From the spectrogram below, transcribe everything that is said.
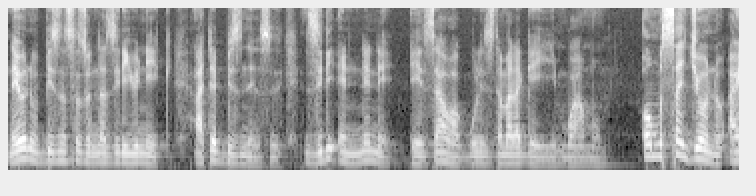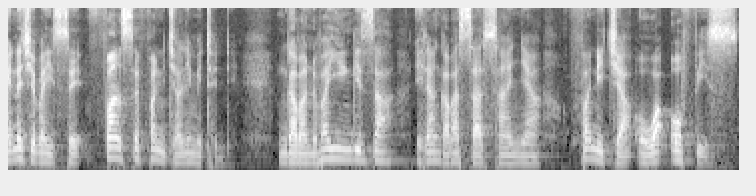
Naye ono bizinesi zonna ziri unique ate bizinesi ziri ennene ezawaggulu ezitamala geeyimbwamu omusajja ono alina kye bayise fancy furniture limited nga bano bayingiza era nga basaasaanya furniture owa office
